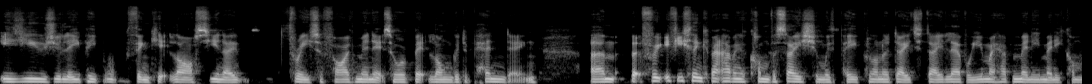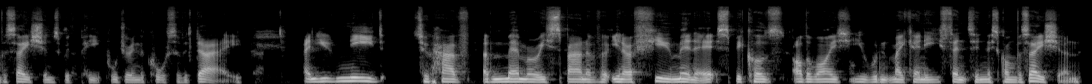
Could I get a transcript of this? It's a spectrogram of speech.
is usually people think it lasts, you know, three to five minutes or a bit longer, depending. Um, but for, if you think about having a conversation with people on a day to day level, you may have many, many conversations with people during the course of a day. And you need to have a memory span of you know a few minutes because otherwise you wouldn't make any sense in this conversation.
